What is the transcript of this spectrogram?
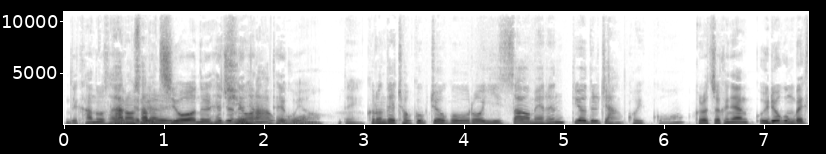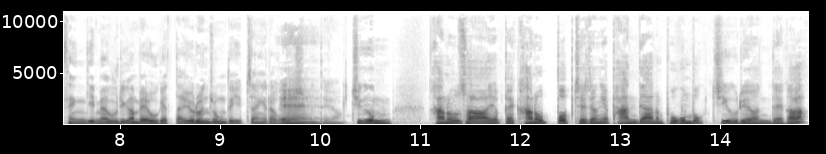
이제 간호사 협회를 지원을 해주는 지원하고. 형태고요. 네. 그런데 적극적으로 이 싸움에는 뛰어들지 않고 있고 그렇죠. 그냥 의료 공백 생기면 우리가 메우겠다. 이런 정도의 입장이라고 예. 보시면 돼요. 지금 간호사 협회 간호법 제정에 반대하는 보건복지 의료연대가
